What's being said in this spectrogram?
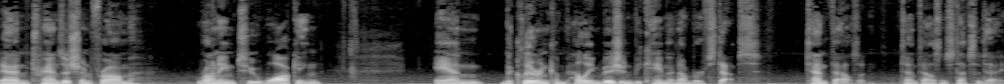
and transitioned from running to walking and the clear and compelling vision became the number of steps 10,000, 10,000 steps a day.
